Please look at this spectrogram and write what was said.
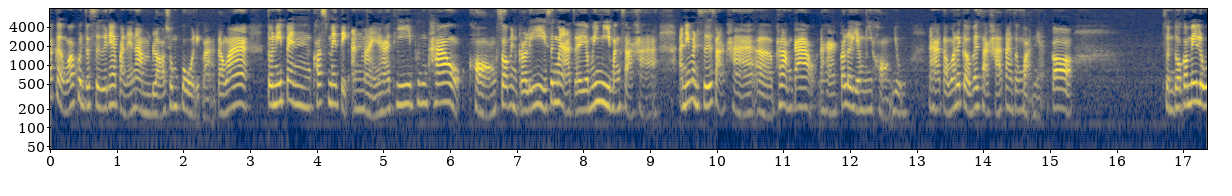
ถ้าเกิดว่าคุณจะซื้อเนี่ยปันแนะนำรอช่วงโปรดีกว่า แต่ว่าตัวนี้เป็นคอสเมติกอันใหม่นะคะที่เพิ่งเข้าของโซฟแอนกอรี่ซึ่งมันอาจจะยังไม่มีบางสาขา อันนี้มันซื้อสาขาพระรามเก้านะคะก็เลยยังมีของอยู่นะคะแต่ว่าถ้าเกิดเป็นสาขาต่างจังหวัดเนี่ยก็ส่วนตัวก็ไม่รู้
